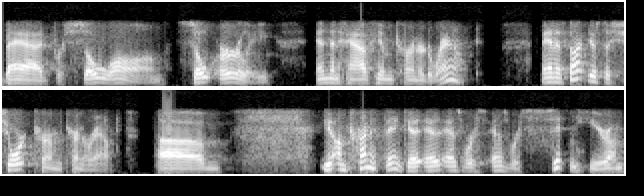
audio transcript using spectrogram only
bad for so long, so early, and then have him turn it around. And it's not just a short term turnaround. Um, you know, I'm trying to think as, as we're as we're sitting here. I'm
